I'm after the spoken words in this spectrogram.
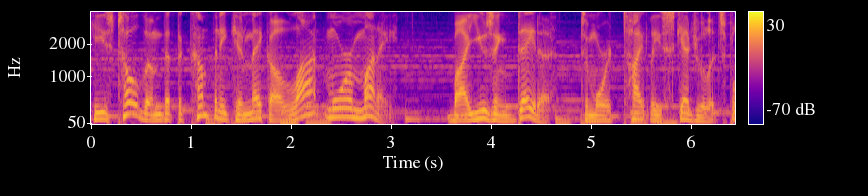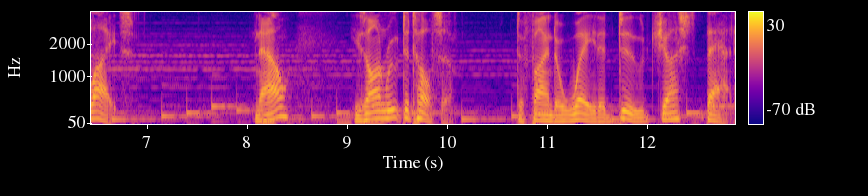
He's told them that the company can make a lot more money by using data to more tightly schedule its flights. Now, he's en route to Tulsa to find a way to do just that.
